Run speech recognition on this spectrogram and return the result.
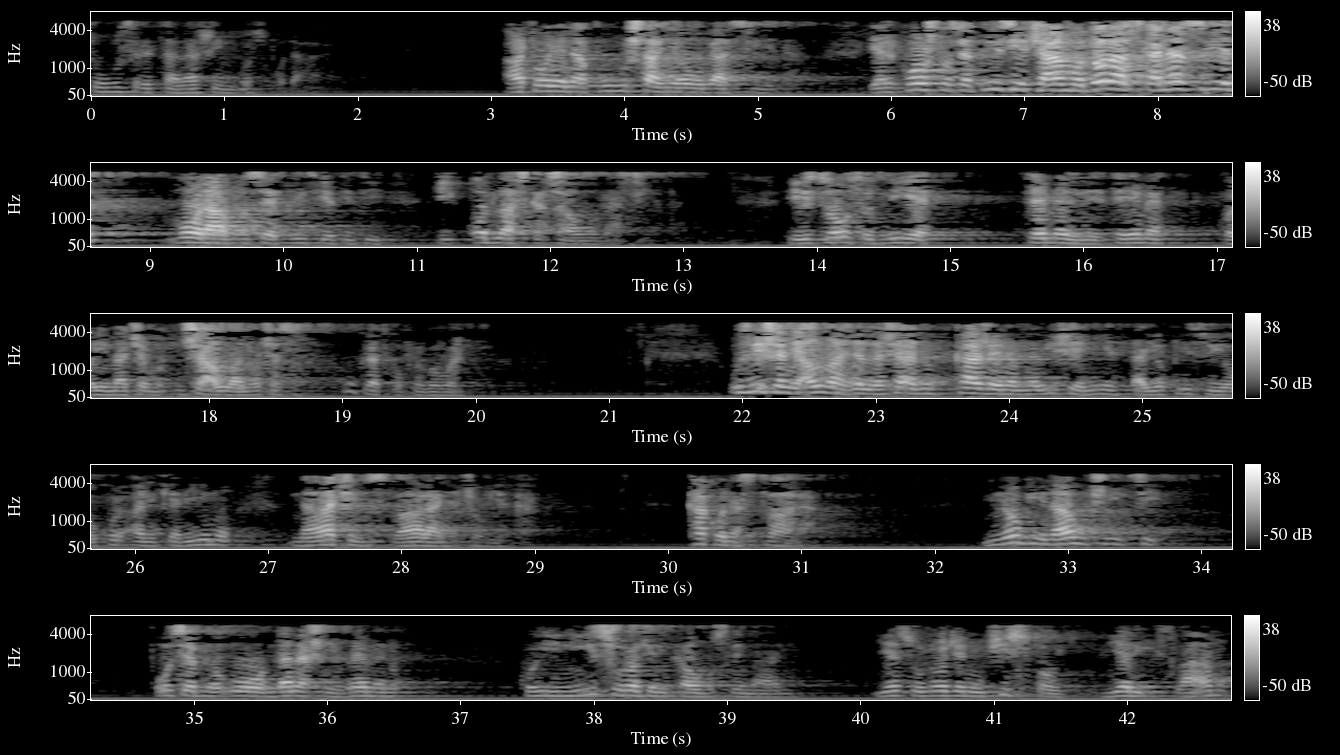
susret sa našim gospodarom. A to je napuštanje ovoga svijeta. Jer ko što se prisjećamo dolaska na svijet, moramo se prisjetiti i odlaska sa ovoga svijeta. I to su dvije temeljne teme kojima ćemo, inša Allah, noćas ukratko progovoriti. Uzvišeni Allah Želešanu kaže nam na više mjesta i opisuje u Kur'an Kerimu način stvaranja čovjeka. Kako nas stvara? Mnogi naučnici, posebno u ovom današnjem vremenu, koji nisu rođeni kao muslimani, jesu rođeni u čistoj vjeri islamu,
